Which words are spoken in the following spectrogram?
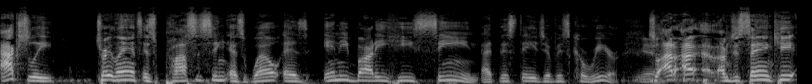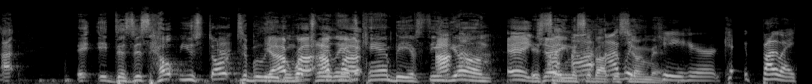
actually, Trey Lance is processing as well as anybody he's seen at this stage of his career. So I, I, I'm just saying, Key, I, it, it, does this help you start to believe Yeah, I in what pro- Trey I Lance pro- can be if Steve I- I- Young hey, is Jay, saying this about I, this I would young man? Key here. By the way,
